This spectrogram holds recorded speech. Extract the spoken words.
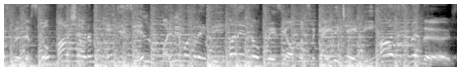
ఆర్ఎస్ బ్రదర్స్లో ఆషాఢం కేజీ సేల్ మళ్ళీ మొదలైంది. మరెన్నో క్రేజీ ఆఫర్స్ ఖైదీ చేయండి ఆర్ఎస్ బ్రదర్స్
